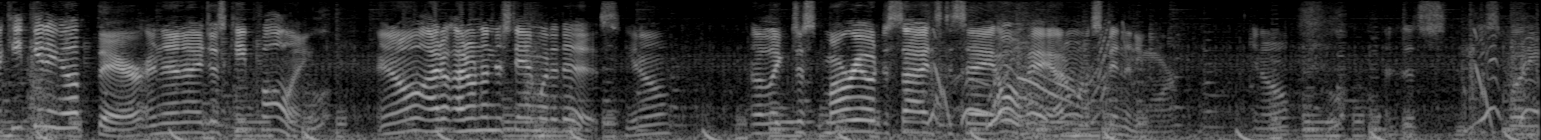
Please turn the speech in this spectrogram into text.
I keep getting up there, and then I just keep falling. You know, I don't, I don't understand what it is, you know? Or like, just Mario decides to say, oh, hey, I don't want to spin anymore. You know? That's, that's what he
